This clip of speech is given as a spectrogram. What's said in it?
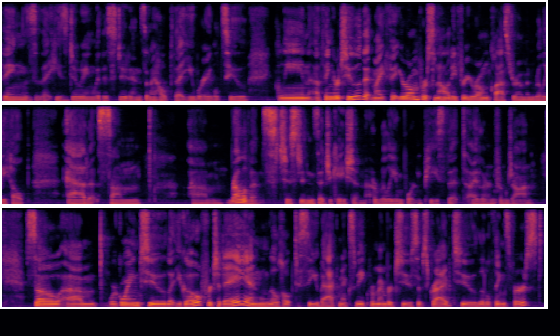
things that he's doing with his students. And I hope that you were able to glean a thing or two that might fit your own personality for your own classroom and really help add some um, relevance to students' education, a really important piece that I learned from John. So um, we're going to let you go for today, and we'll hope to see you back next week. Remember to subscribe to Little Things First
